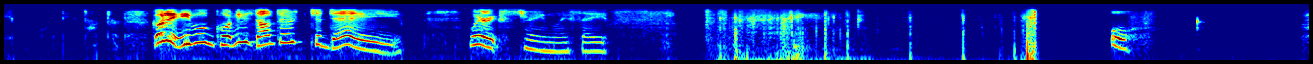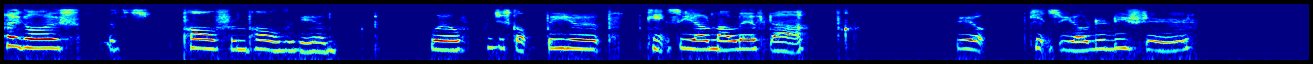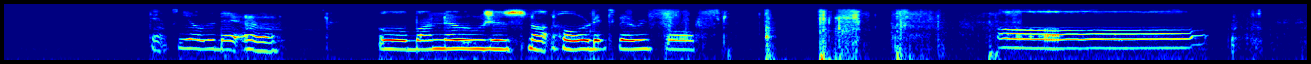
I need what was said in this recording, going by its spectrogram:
Evil Courtney's doctor. Go to Evil Courtney's doctor today. We're extremely safe. Oh. Hey guys, it's Paul from Paul's again. Well, I just got beat up. Can't see on my left eye. Yep, can't see underneath there. Can't see of that. Uh, oh, my nose is not hard, it's very soft. Oh.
